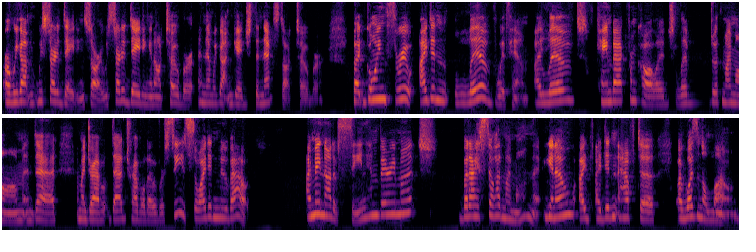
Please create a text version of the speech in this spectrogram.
or we got we started dating sorry we started dating in october and then we got engaged the next october. But going through i didn't live with him. I lived came back from college lived with my mom and dad and my dad, dad traveled overseas so i didn't move out. I may not have seen him very much but i still had my mom there you know i, I didn't have to i wasn't alone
